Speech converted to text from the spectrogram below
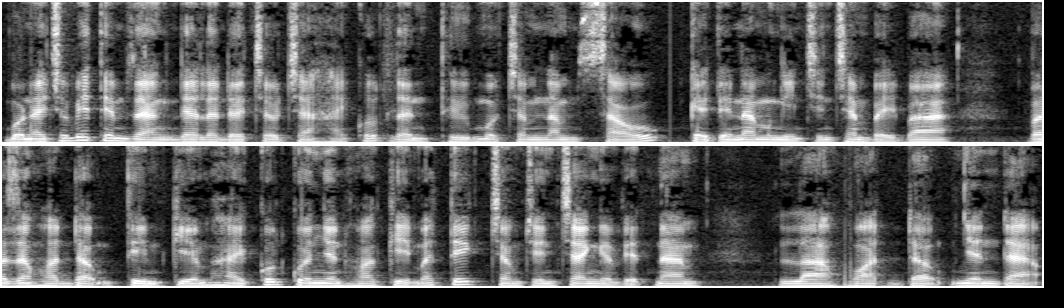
Bộ này cho biết thêm rằng đây là đợt trao trả hài cốt lần thứ 156 kể từ năm 1973 và rằng hoạt động tìm kiếm hài cốt quân nhân Hoa Kỳ mất tích trong chiến tranh ở Việt Nam là hoạt động nhân đạo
